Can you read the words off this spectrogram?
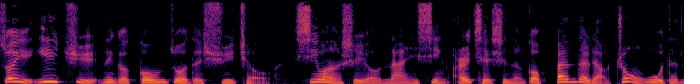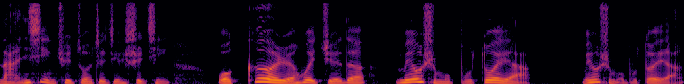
所以依据那个工作的需求，希望是由男性，而且是能够搬得了重物的男性去做这件事情。我个人会觉得没有什么不对啊，没有什么不对啊。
